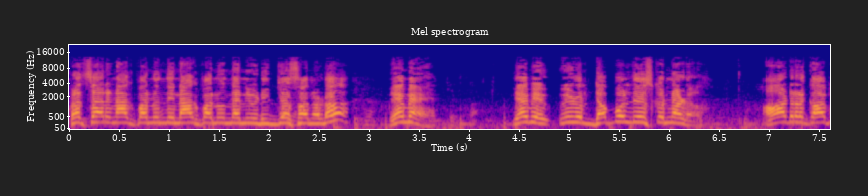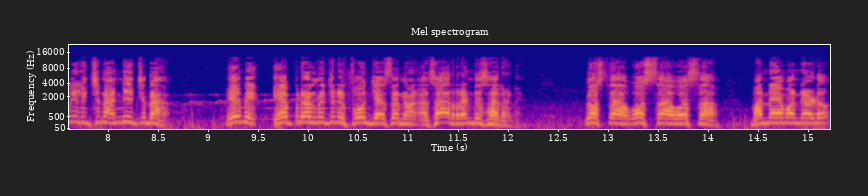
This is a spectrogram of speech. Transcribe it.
ప్రతిసారి నాకు పని ఉంది నాకు పని ఉంది అని వీడు ఇచ్చేస్తున్నాడు ఏమే? ఏమి? వీడు డబ్బులు తీసుకున్నాడు. ఆర్డర్ కాపీలు ఇచ్చిన అన్ని ఇచ్చిన. ఏమి? ఏప్రిల్ నుంచి నేను ఫోన్ చేస్తాను. సార్ రండి సార్ అని. వస్తా వస్తా వస్తా. మొన్న ఏమన్నాడు?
